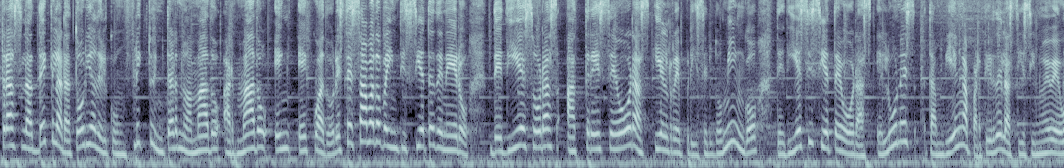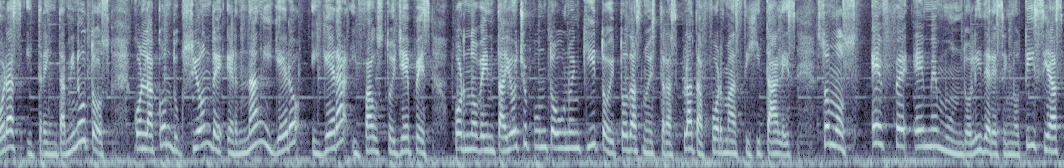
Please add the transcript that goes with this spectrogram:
tras la declaratoria del conflicto interno amado, armado en Ecuador. Este sábado 27 de enero, de 10 horas a 13 horas y el reprise el domingo de 17 horas. El lunes también a partir de las 19 horas y 30 minutos, con la conducción de Hernán Higuero, Higuera y Fausto Por 98.1 en Quito y todas nuestras plataformas digitales. Somos FM Mundo, líderes en noticias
